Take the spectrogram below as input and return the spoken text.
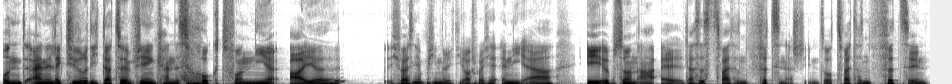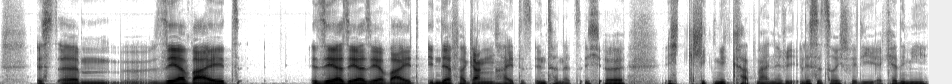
Und eine Lektüre, die ich dazu empfehlen kann, ist Hooked von Nir Eyal. Ich weiß nicht, ob ich ihn richtig ausspreche. N-I-R-E-Y-A-L. Das ist 2014 erschienen. So 2014 ist ähm, sehr weit, sehr, sehr, sehr weit in der Vergangenheit des Internets. Ich, äh, ich klicke mir gerade mal eine Liste zurecht für die Academy.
